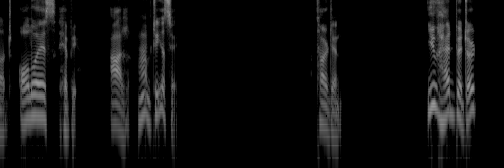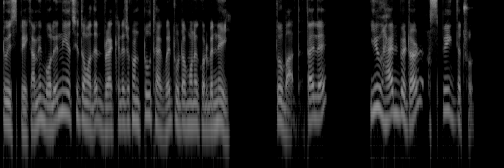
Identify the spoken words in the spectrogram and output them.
নট অলওয়েজ হ্যাপি আর হ্যাঁ ঠিক আছে। Third you had better to speak আমি বলে নিয়েছি তোমাদের ব্র্যাকেটে যখন টু থাকবে টুটা মনে করবে, নেই টু বাদ। তাইলে you had better speak the truth.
